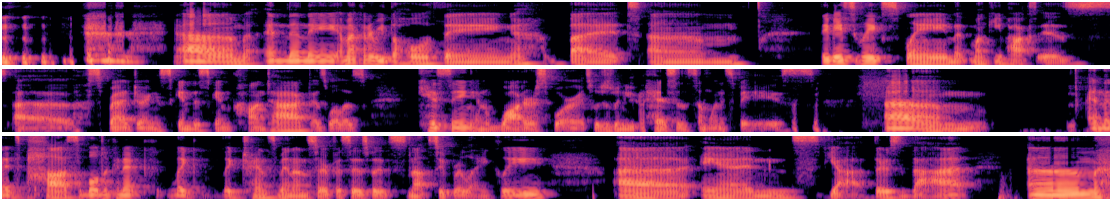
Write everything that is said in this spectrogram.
um, and then they, I'm not going to read the whole thing, but um, they basically explain that monkeypox is uh, spread during skin to skin contact as well as kissing and water sports, which is when you piss in someone's face. Um, and then it's possible to connect, like, like transmit on surfaces, but it's not super likely. Uh, and yeah, there's that. Um,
